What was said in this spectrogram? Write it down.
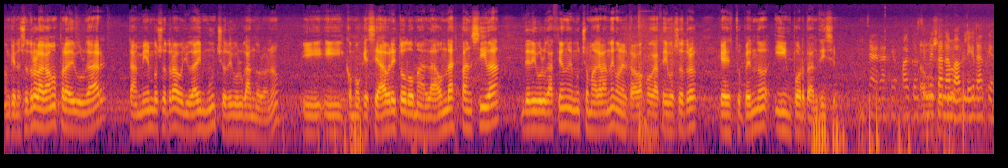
aunque nosotros lo hagamos para divulgar, también vosotros ayudáis mucho divulgándolo, ¿no? Y, como que se abre todo más. La onda expansiva de divulgación es mucho más grande con el trabajo que hacéis vosotros, que es estupendo e importantísimo. Muchas gracias, Paco, siempre tan amable, gracias.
